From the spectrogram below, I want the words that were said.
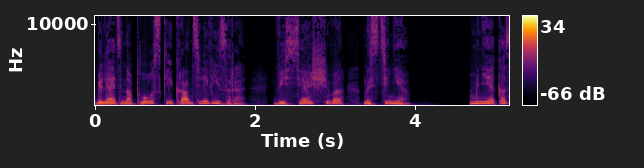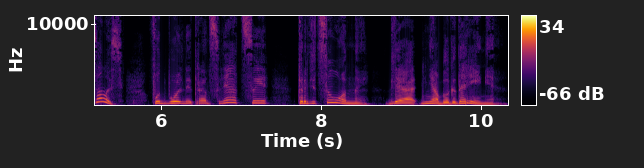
глядя на плоский экран телевизора, висящего на стене. Мне казалось, футбольные трансляции традиционны для Дня Благодарения.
